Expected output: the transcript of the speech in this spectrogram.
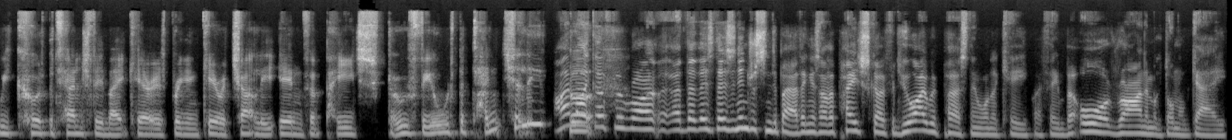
we could potentially make, Kira, is bringing Kira Chathli in for Paige Schofield potentially. I but... might go for uh, there's there's an interesting debate. I think it's either Paige Schofield, who I would personally want to keep, I think, but or Rhiannon McDonald Gay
